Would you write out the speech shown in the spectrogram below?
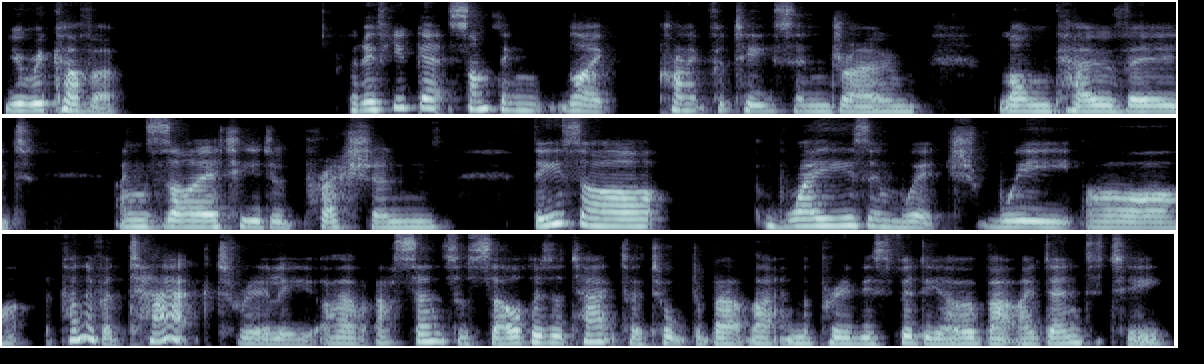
you recover. But if you get something like chronic fatigue syndrome, long COVID, anxiety, depression, these are ways in which we are kind of attacked, really. Our, our, sense of self is attacked. I talked about that in the previous video about identity.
